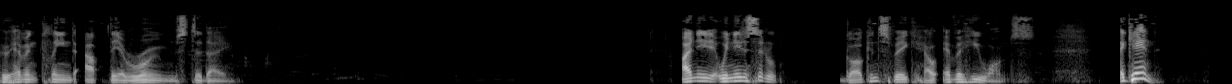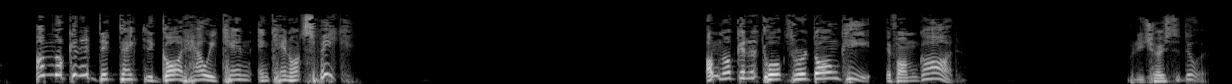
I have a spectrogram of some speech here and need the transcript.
who haven't cleaned up their rooms today. I need, we need to settle. God can speak however He wants. Again, I'm not going to dictate to God how He can and cannot speak. I'm not going to talk through a donkey if I'm God. But he chose to do it.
